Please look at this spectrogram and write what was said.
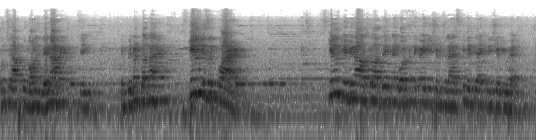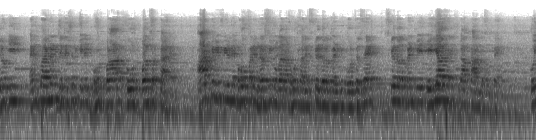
उनसे आपको नॉलेज लेना है इंप्लीमेंट करना है। स्किल इज़ रिक्वायर्ड स्किल के बिना आजकल आप देख रहे हैं गवर्नमेंट ने कई इनिशिएटिव चलाया स्किल इंडिया एक इनिशिएटिव है, जो कि एम्प्लॉयमेंट जनरेशन के लिए बहुत बड़ा सोर्स बन सकता है। आज के भी फ़ील्ड में बहुत सारे नर्सिंग वगैरह, बहुत सारे स्किल डेवलपमेंट के कोर्सेज हैं। स्किल डेवलपमेंट के एरियाज़ हैं जिसका आप काम कर सकते हैं। कोई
